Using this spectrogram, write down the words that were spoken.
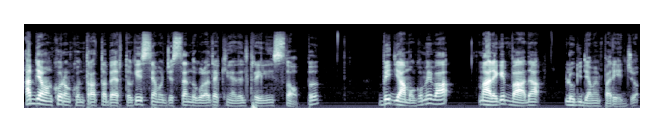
Abbiamo ancora un contratto aperto che stiamo gestendo con la tecnica del trailing stop. Vediamo come va, male che vada, lo chiudiamo in pareggio.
